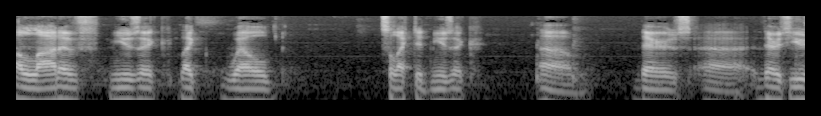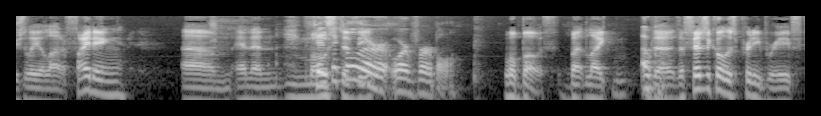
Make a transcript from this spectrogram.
a lot of music, like well selected music. Um, there's uh, there's usually a lot of fighting, um, and then most Physical of the or, or verbal? well, both, but like Okay. the the physical is pretty brief,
